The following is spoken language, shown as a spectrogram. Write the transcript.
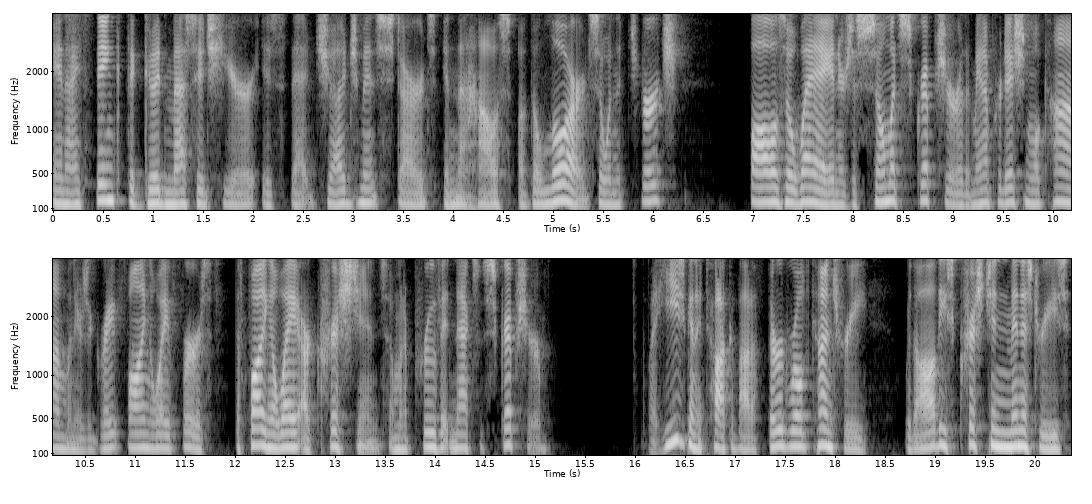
And I think the good message here is that judgment starts in the house of the Lord. So when the church falls away, and there's just so much scripture, the man of perdition will come when there's a great falling away first. The falling away are Christians. I'm going to prove it next with scripture. But he's going to talk about a third world country with all these Christian ministries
